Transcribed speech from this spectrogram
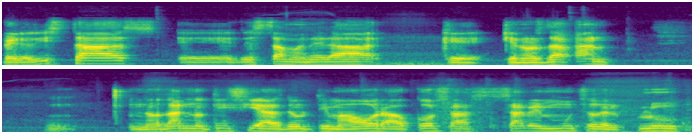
periodistas eh, de esta manera que, que nos dan mm, nos dan noticias de última hora o cosas, saben mucho del club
